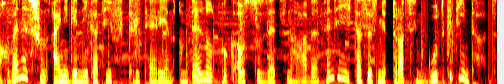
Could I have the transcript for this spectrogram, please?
Auch wenn es schon einige Negativkriterien am Dell Notebook auszusetzen habe, finde ich, dass es mir trotzdem gut gedient hat.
